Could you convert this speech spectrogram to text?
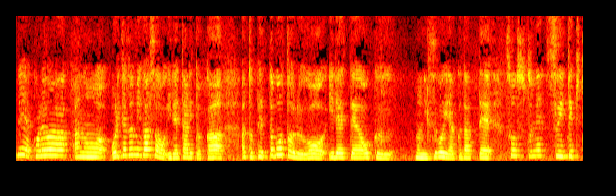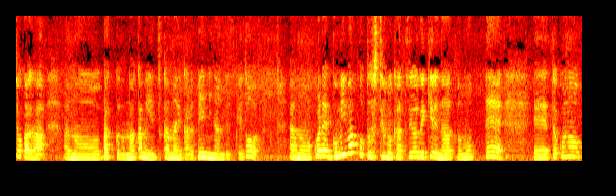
でこれはあの折りたたみ傘を入れたりとかあとペットボトルを入れておくのにすごい役立ってそうするとね水滴とかがあのバッグの中身につかないから便利なんですけどあのこれゴミ箱としても活用できるなと思って、えーとこの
